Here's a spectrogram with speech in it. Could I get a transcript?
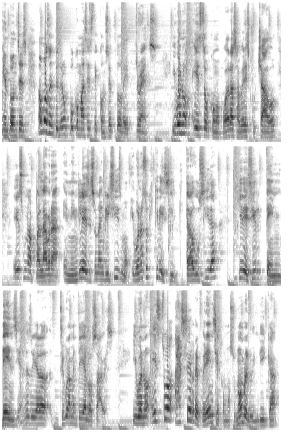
Entonces, vamos a entender un poco más este concepto de trends. Y bueno, esto, como podrás haber escuchado, es una palabra en inglés, es un anglicismo. Y bueno, ¿esto qué quiere decir? Traducida, quiere decir tendencias. Eso ya seguramente ya lo sabes. Y bueno, esto hace referencia, como su nombre lo indica,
